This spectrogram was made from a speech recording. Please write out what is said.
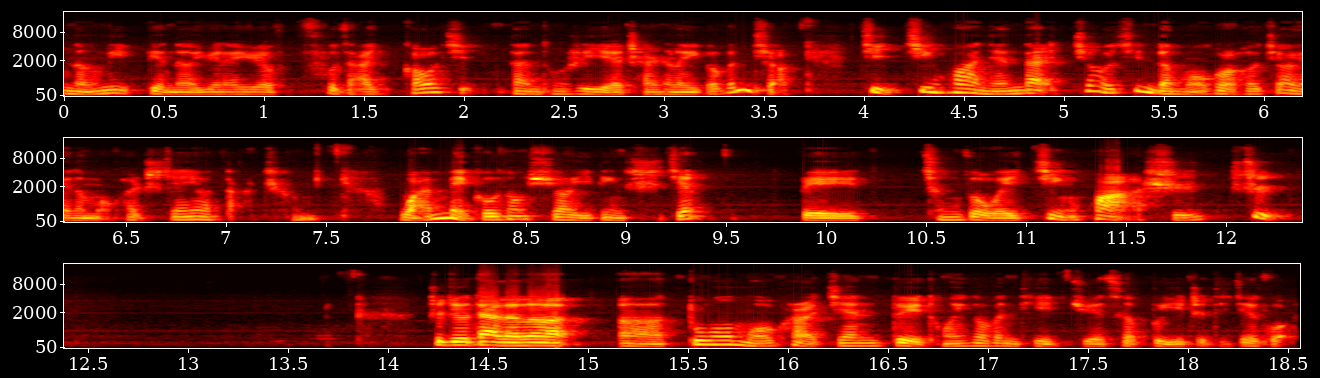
能力变得越来越复杂与高级，但同时也产生了一个问题啊，即进化年代较近的模块和较远的模块之间要达成完美沟通需要一定时间，被称作为进化时滞，这就带来了呃多模块间对同一个问题决策不一致的结果。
